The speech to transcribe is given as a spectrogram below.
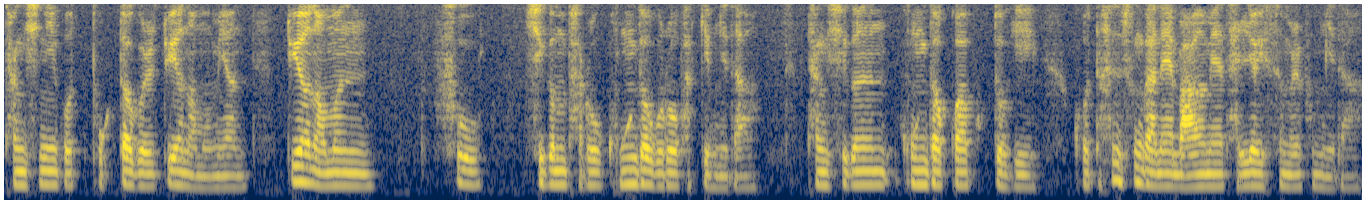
당신이 곧 복덕을 뛰어넘으면 뛰어넘은 후 지금 바로 공덕으로 바뀝니다. 당신은 공덕과 복덕이 곧 한순간에 마음에 달려 있음을 봅니다.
